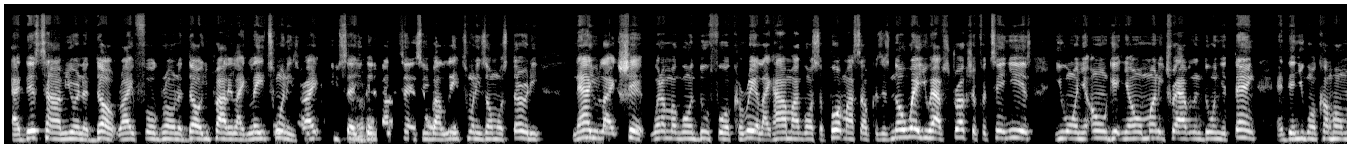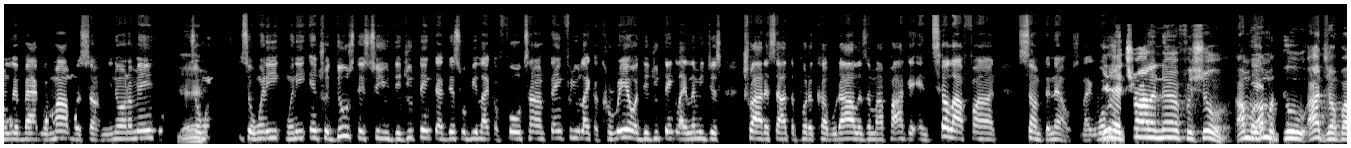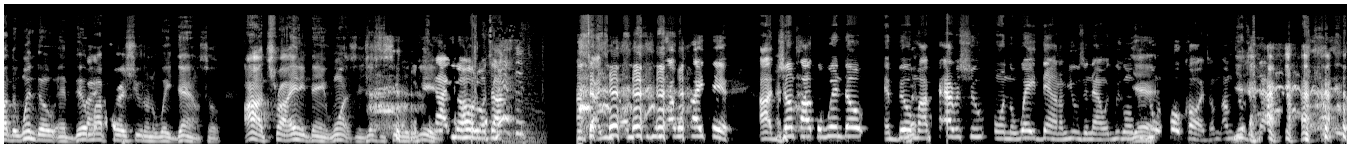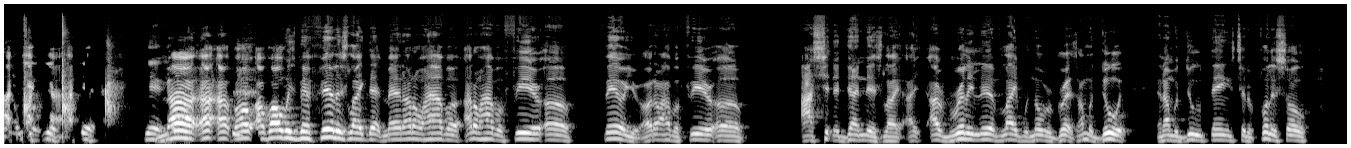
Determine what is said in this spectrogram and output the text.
At this time, you're an adult, right? Full grown adult. You probably like late twenties, right? You said you did about ten, so you about late twenties, almost thirty. Now you like shit. What am I going to do for a career? Like, how am I going to support myself? Because there's no way you have structure for 10 years. You on your own, getting your own money, traveling, doing your thing, and then you're gonna come home and live back with mom or something. You know what I mean? Yeah. So when so when he when he introduced this to you, did you think that this would be like a full-time thing for you, like a career, or did you think like let me just try this out to put a couple dollars in my pocket until I find something else? Like what was yeah, your- trial and error for sure. I'm a, Yeah. I'm a do. I jump out the window and build Right. my parachute on the way down. So I'll try anything once and just to see what it is. Nah, you know, hold on, Tom. I'm telling you, I'm gonna do that one right there. I jump out the window and build my parachute on the way down. I'm using that one. We're gonna Yeah. doing four cards. I'm, I'm Yeah. using that. yeah, yeah, yeah. Nah, I, I, I've- I've always been fearless like that, man. I don't have a, I don't have a fear of failure. I don't have a fear of I shouldn't have done this. Like I, I really live life with no regrets. I'm gonna do it, and I'm gonna do things to the fullest. So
